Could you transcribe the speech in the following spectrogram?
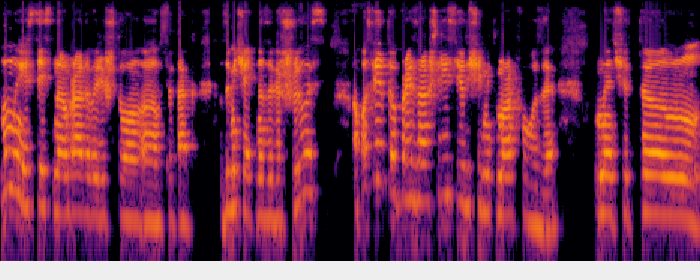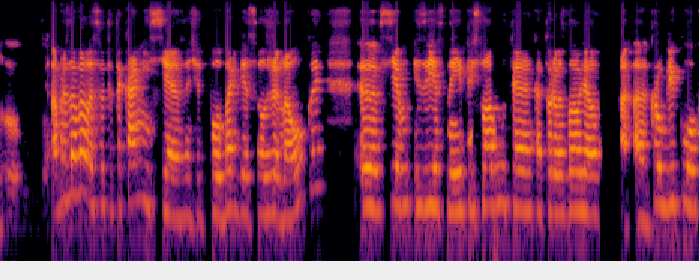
Ну, мы, естественно, обрадовались, что э, все так замечательно завершилось. А после этого произошли следующие метаморфозы значит, эм, образовалась вот эта комиссия значит, по борьбе с лженаукой, э, всем известная и пресловутая, которую возглавлял а, а, Кругляков.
